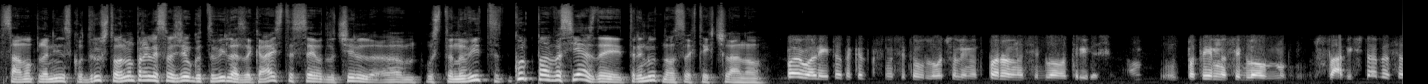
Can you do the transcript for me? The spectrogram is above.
samo planinsko društvo. No, prej smo že ugotovili, zakaj ste se odločili um, ustanoviti. Koliko pa vas je zdaj trenutno vseh teh članov? Prvo leto, takrat, ko smo se to odločili, odprlo nas je bilo 30 potem nas je bilo slabih 40,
